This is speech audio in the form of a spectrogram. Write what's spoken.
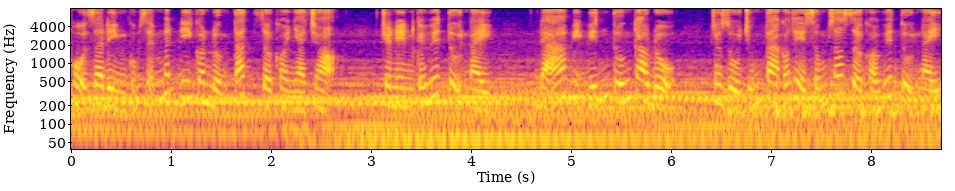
Hộ gia đình cũng sẽ mất đi con đường tắt rời khỏi nhà trọ. Cho nên cái huyết tự này đã bị biến tướng cao độ. Cho dù chúng ta có thể sống sót rời khỏi huyết tự này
